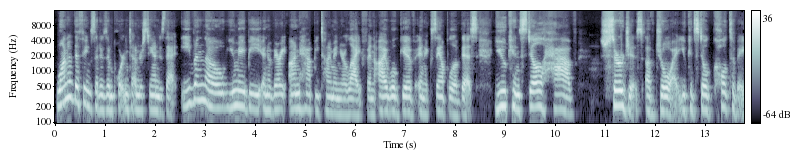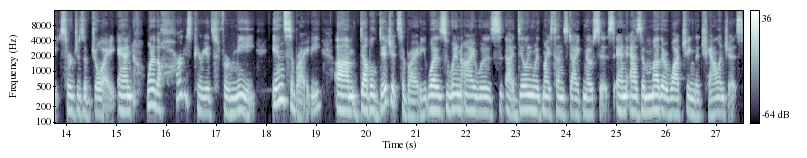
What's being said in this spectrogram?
one of the things that is important to understand is that even though you may be in a very unhappy time in your life, and I will give an example of this, you can still have surges of joy. You can still cultivate surges of joy. And one of the hardest periods for me in sobriety, um, double digit sobriety, was when I was uh, dealing with my son's diagnosis and as a mother watching the challenges.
